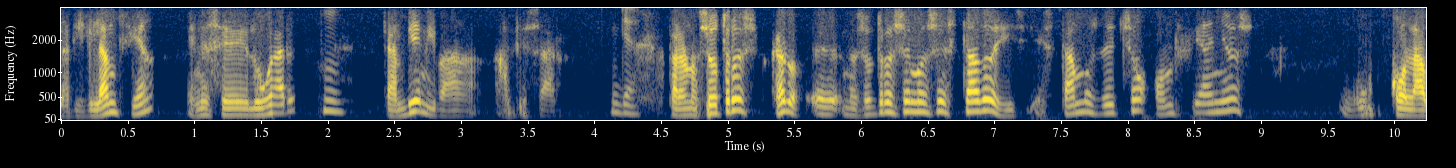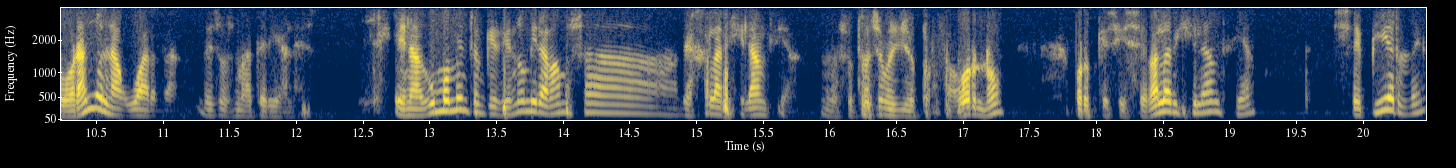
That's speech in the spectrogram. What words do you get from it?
la vigilancia en ese lugar hmm. también iba a cesar. Para nosotros, claro, eh, nosotros hemos estado y estamos, de hecho, 11 años colaborando en la guarda de esos materiales. En algún momento en que dicen, no, mira, vamos a dejar la vigilancia, nosotros hemos dicho, por favor, no, porque si se va la vigilancia, se pierden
